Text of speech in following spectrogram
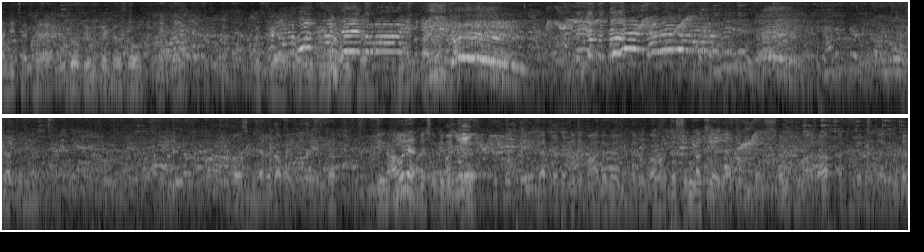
सांझी छत है दो किलोमीटर, दो सौ मीटर। उसके जाते हैं। बस भैरव बाबा की क्योंकि वैष्णो देवी यात्रा करने के बाद अगर भैरव बाबा का दर्शन न किया जाए तो दर्शन हमारा अधूरा रह जाएगा। मतलब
